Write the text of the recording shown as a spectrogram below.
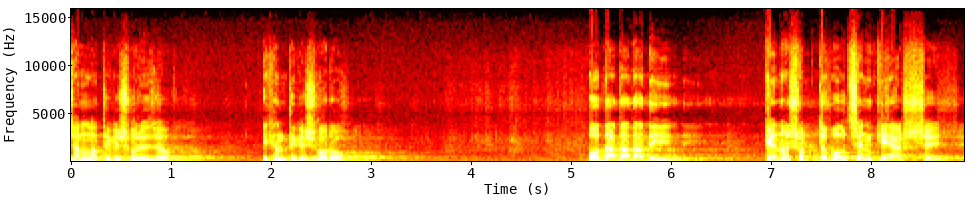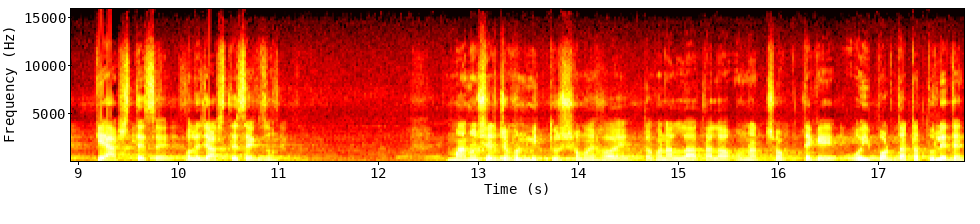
জানলা থেকে সরে যাও, এখান থেকে সরো। ও দাদা, দাদি কেন সত্য বলছেন কে আসছে? কে আসতেছে? বলে যে আসতেছে একজন। মানুষের যখন মৃত্যুর সময় হয়, তখন আল্লাহ তালা ওনার চোখ থেকে ওই পর্দাটা তুলে দেন,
